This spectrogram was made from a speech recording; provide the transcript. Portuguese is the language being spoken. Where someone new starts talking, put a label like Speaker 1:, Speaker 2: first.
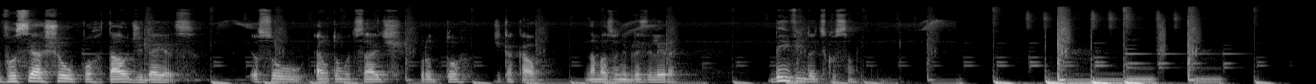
Speaker 1: Você achou o portal de ideias? Eu sou Elton Woodside, produtor de cacau na Amazônia brasileira. Bem-vindo à discussão.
